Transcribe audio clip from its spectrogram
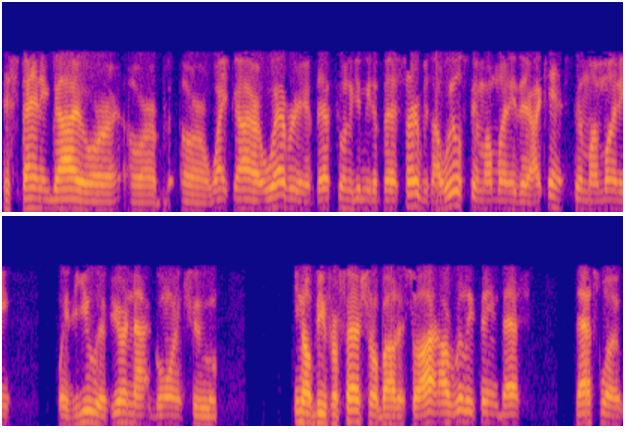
Hispanic guy or or or a white guy or whoever. If that's going to give me the best service, I will spend my money there. I can't spend my money with you if you're not going to you know, be professional about it. So I, I really think that's that's what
